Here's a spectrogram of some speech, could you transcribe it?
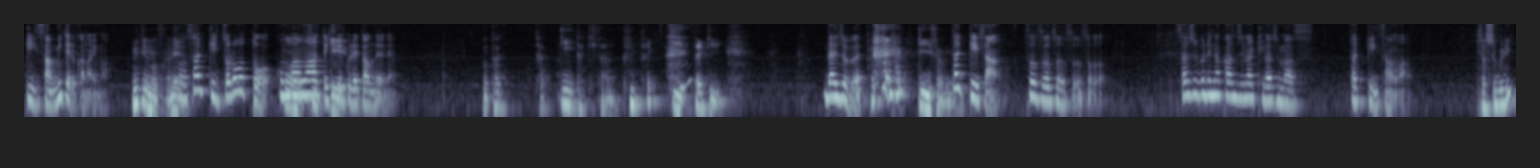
キーさん見てるかな今、見てますかね。さっきちょろっと「こんばんは」って来てくれたんだよね。タタッキータキさん。タッキー タキ大丈夫？タタッキーさん。タッキーさん。そうそうそうそうそう。久しぶりな感じな気がします。タッキーさんは。久しぶり？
